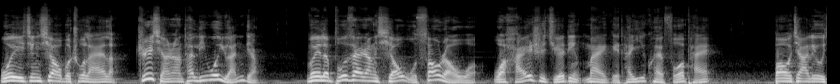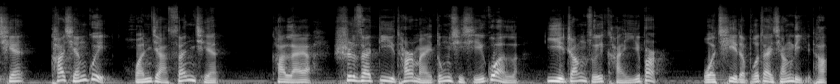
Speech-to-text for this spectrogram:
我已经笑不出来了，只想让他离我远点。为了不再让小五骚扰我，我还是决定卖给他一块佛牌，报价六千，他嫌贵，还价三千。看来啊，是在地摊买东西习惯了，一张嘴砍一半。我气得不再想理他，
